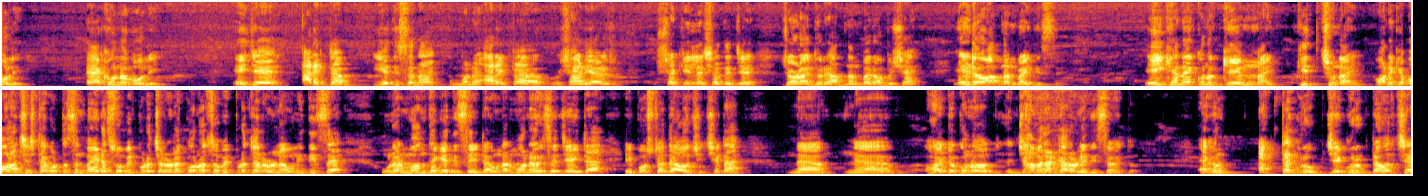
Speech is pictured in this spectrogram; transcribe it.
বলি এখনও বলি, এই যে আরেকটা ইয়ে দিছে না মানে আরেকটা শাহরিয়ার শাকিলের সাথে যে জড়ায় ধরে আদনান ভাইয়ের অফিসে এটাও আদনান ভাই দিচ্ছে এইখানে কোনো গেম নাই, কিচ্ছু নাই। অনেকে বলার চেষ্টা করতেছেন, ভাই, এটা ছবির প্রচারণা। কোনো ছবির প্রচারণা। উনি দিছে, উনার মন থেকে দিছে এটা। উনার মনে হয়েছে যে এটা, এই পোস্টটা দেওয়া উচিত। সেটা হয়তো কোনো ঝামেলার কারণে দিছে হয়তো। এখন একটা গ্রুপ যে গ্রুপটা হচ্ছে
